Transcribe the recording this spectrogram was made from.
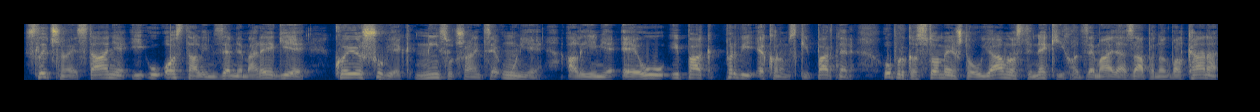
Slično je stanje i u ostalim zemljama regije koje još uvijek nisu članice Unije, ali im je EU ipak prvi ekonomski partner, uprkos tome što u javnosti nekih od zemalja Zapadnog Balkana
